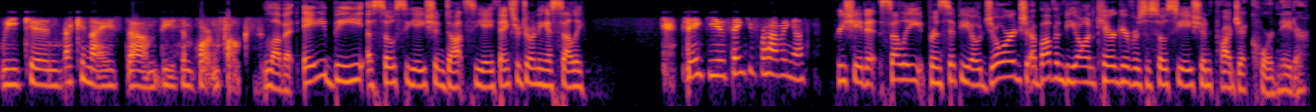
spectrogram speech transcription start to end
we can recognize um, these important folks. Love it. abassociation.ca. Thanks for joining us, Sally. Thank you. Thank you for having us. Appreciate it. Sally Principio George, Above and Beyond Caregivers Association Project Coordinator.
